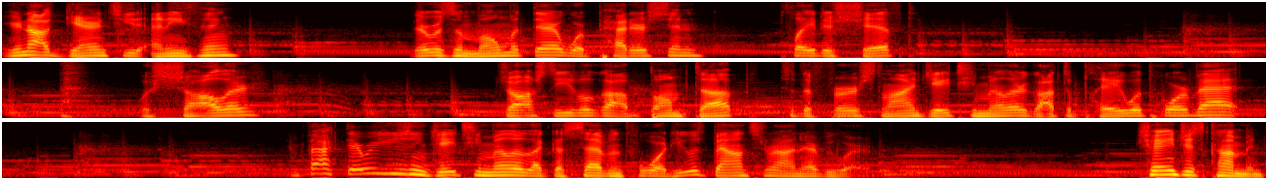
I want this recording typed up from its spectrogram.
you're not guaranteed anything. There was a moment there where Pettersson played a shift with Schaller. Josh Leivo got bumped up to the first line. JT Miller got to play with Horvat. In fact, they were using JT Miller like a seventh forward. He was bouncing around everywhere. Change is coming.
